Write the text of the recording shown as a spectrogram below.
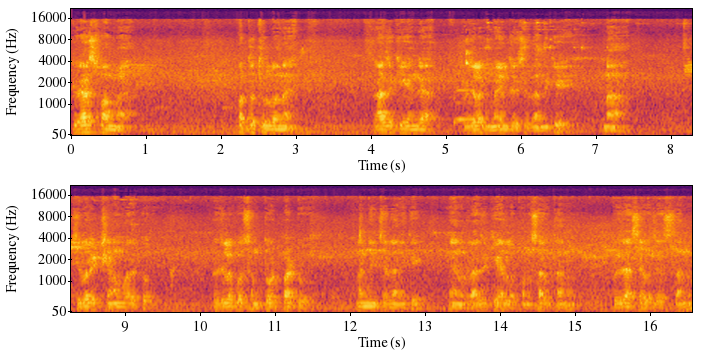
ప్రజాస్వామ్య పద్ధతుల్లోనే రాజకీయంగా ప్రజలకు మేలు చేసేదానికి నా చివరి క్షణం వరకు ప్రజల కోసం తోడ్పాటు అందించడానికి నేను రాజకీయాల్లో కొనసాగుతాను ప్రజాసేవ చేస్తాను.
